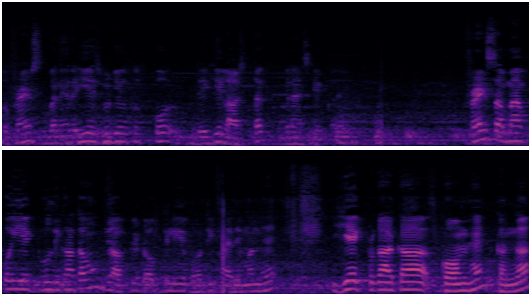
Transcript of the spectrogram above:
तो फ्रेंड्स बने रहिए इस वीडियो को देखिए लास्ट तक बिना स्किप करें। फ्रेंड्स अब मैं आपको ये एक टूल दिखाता हूँ, जो आपके डॉग के लिए बहुत ही फ़ायदेमंद है। ये एक प्रकार का कॉम है, कंगा,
